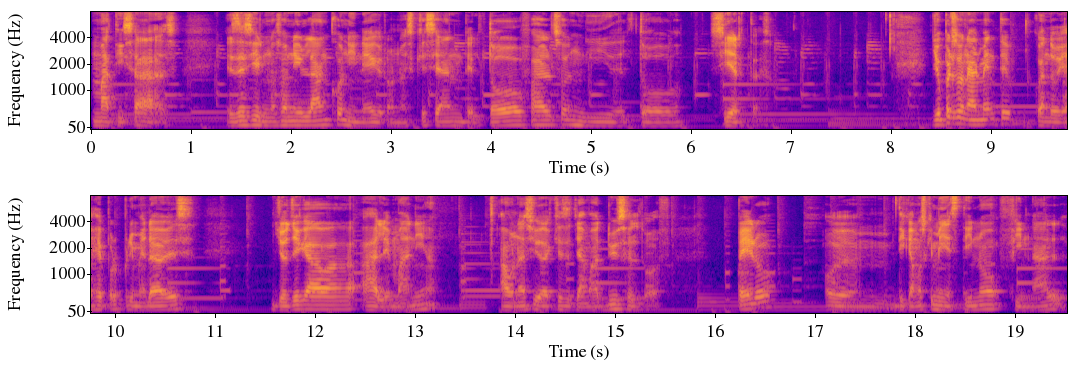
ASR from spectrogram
matizadas. Es decir, no son ni blanco ni negro, no es que sean del todo falsos ni del todo ciertas. Yo personalmente, cuando viajé por primera vez, yo llegaba a Alemania, a una ciudad que se llama Düsseldorf, pero em, digamos que mi destino final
